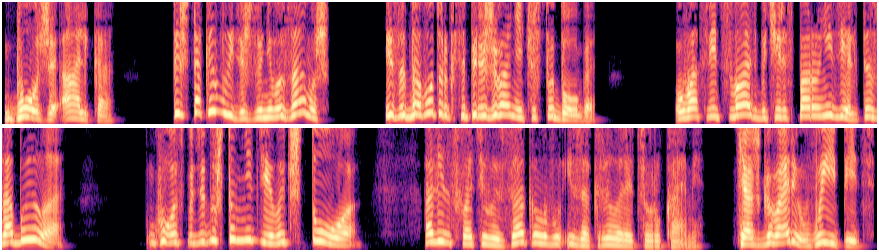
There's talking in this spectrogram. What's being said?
«Боже, Алька! Ты ж так и выйдешь за него замуж из одного только сопереживания чувства долга. У вас ведь свадьба через пару недель, ты забыла?» «Господи, ну что мне делать, что?» Алина схватилась за голову и закрыла лицо руками. «Я ж говорю, выпить!»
